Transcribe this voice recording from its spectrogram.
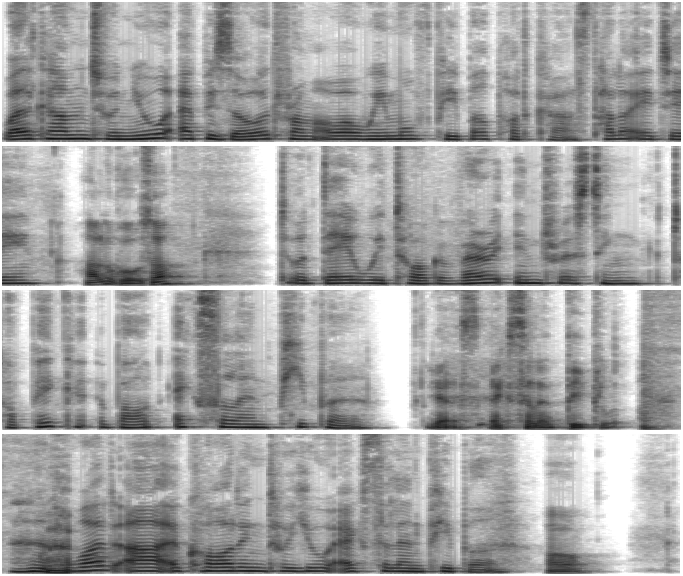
Welcome to a new episode from our We Move People podcast. Hello, AJ. Hello, Rosa. Today we talk a very interesting topic about excellent people. Yes, excellent people. what are, according to you, excellent people? Oh,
